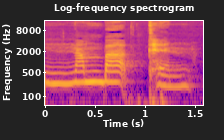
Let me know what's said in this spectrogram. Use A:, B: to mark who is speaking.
A: number 10.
